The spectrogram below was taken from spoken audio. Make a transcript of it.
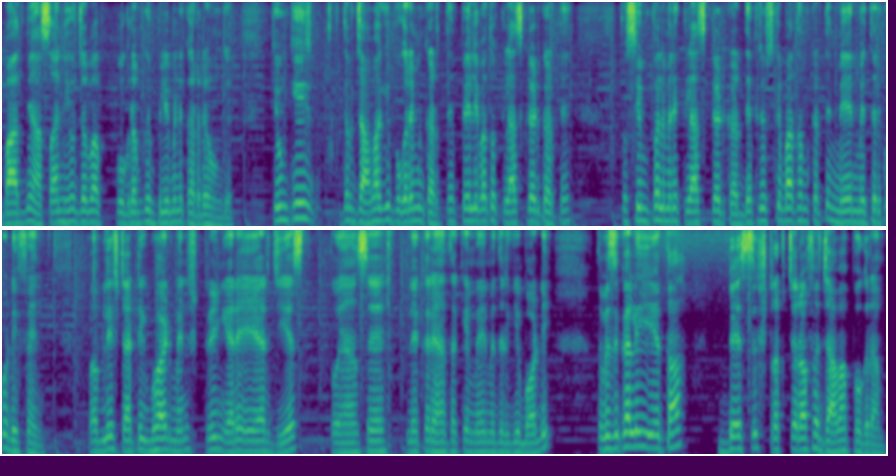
बाद में आसानी हो जब आप प्रोग्राम को इम्प्लीमेंट कर रहे होंगे। क्योंकि जब जावा की प्रोग्रामिंग करते हैं, पहली बात तो क्लास क्रिएट करते हैं तो सिंपल मैंने क्लास क्रिएट कर दिया, फिर उसके बाद हम करते हैं मेन मेथड को define public static void main string array A R G S तो यहाँ से लेकर यहाँ तक के मेन मेथड की बॉडी तो बेसिकली ये था basic structure of a Java program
